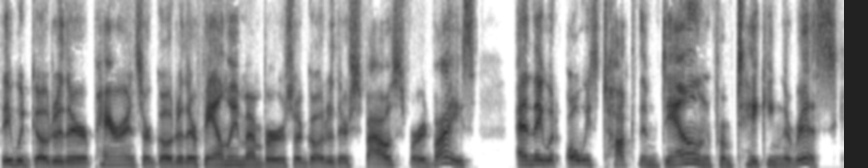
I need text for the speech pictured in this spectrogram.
they would go to their parents or go to their family members or go to their spouse for advice and they would always talk them down from taking the risk.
